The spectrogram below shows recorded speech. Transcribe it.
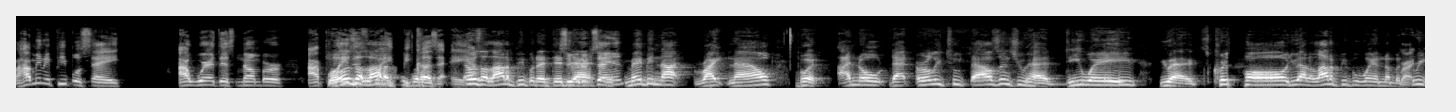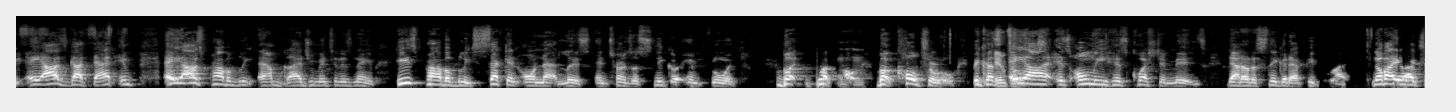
But how many people say, I wear this number, I play well, this a lot of because that, of AI? There was a lot of people that did See that. Maybe not right now, but I know that early 2000s, you had D Wade, you had Chris Paul, you had a lot of people wearing number right. three. AI's got that. Imp- AI's probably, I'm glad you mentioned his name. He's probably second on that list in terms of sneaker influence but but mm-hmm. but cultural because Influence. AI is only his question mids that are the sneaker that people like. Nobody likes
